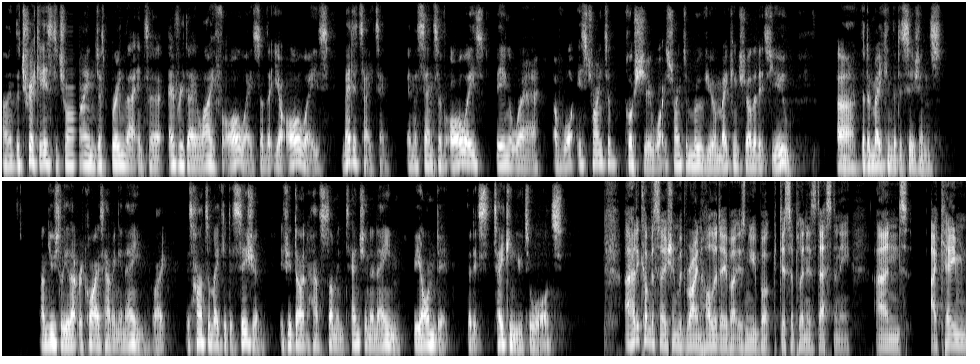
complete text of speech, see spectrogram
I mean, the trick is to try and just bring that into everyday life always, so that you're always meditating in the sense of always being aware of what is trying to push you, what is trying to move you, and making sure that it's you uh, that are making the decisions. And usually that requires having an aim, right? It's hard to make a decision if you don't have some intention and aim beyond it that it's taking you towards. I had a conversation with Ryan Holiday about his new book, Discipline is Destiny. And I came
